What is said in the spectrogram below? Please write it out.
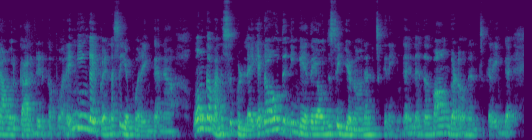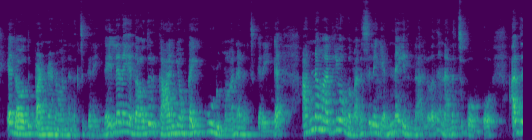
நான் ஒரு கார்டு எடுக்க போகிறேன் நீங்கள் இப்போ என்ன செய்ய போகிறீங்கன்னா உங்கள் மனசுக்குள்ளே ஏதாவது நீங்கள் எதையாவது செய்யணும்னு நினச்சிக்கிறீங்க இல்லை ஏதாவது வாங்கணும்னு நினச்சிக்கிறீங்க ஏதாவது பண்ணணும்னு நினச்சிக்கிறீங்க இல்லைன்னா ஏதாவது ஒரு காரியம் கை கூடுமான்னு நினச்சிக்கிறீங்க அந்த மாதிரி உங்கள் மனசில் என்ன இருந்தாலும் அதை நினச்சிக்கோங்க. அது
